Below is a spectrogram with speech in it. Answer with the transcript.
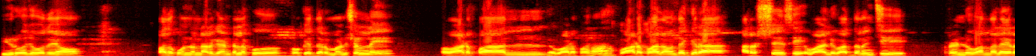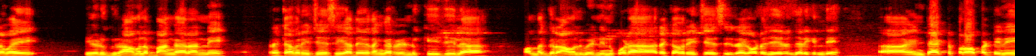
ఈరోజు ఉదయం పదకొండున్నర గంటలకు ఒక ఇద్దరు మనుషుల్ని వాడపాల్ వాడపాలెం వాడపాలెం దగ్గర అరెస్ట్ చేసి వాళ్ళ వద్ద నుంచి రెండు వందల ఇరవై ఏడు గ్రాముల బంగారాన్ని రికవరీ చేసి అదేవిధంగా రెండు కేజీల వంద గ్రాముల వెండిని కూడా రికవరీ చేసి రికవర్ చేయడం జరిగింది. ఇంటాక్ట్ ప్రాపర్టీని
